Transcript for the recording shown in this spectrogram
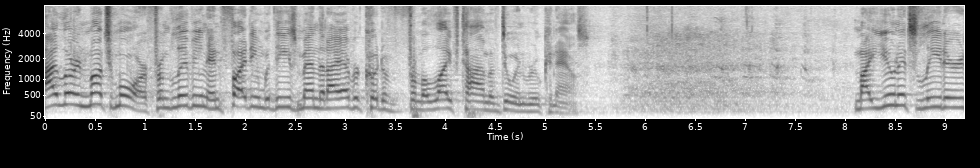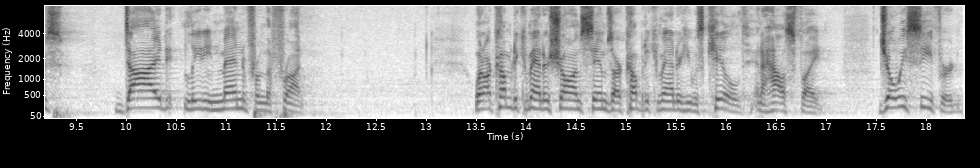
I learned much more from living and fighting with these men than I ever could have from a lifetime of doing root canals. My unit's leaders died leading men from the front. When our company commander, Sean Sims, our company commander, he was killed in a house fight. Joey Seaford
